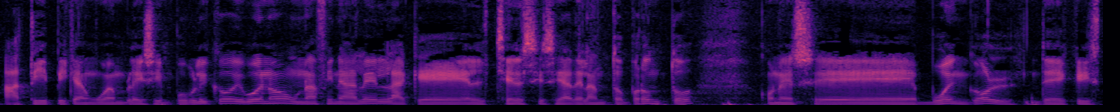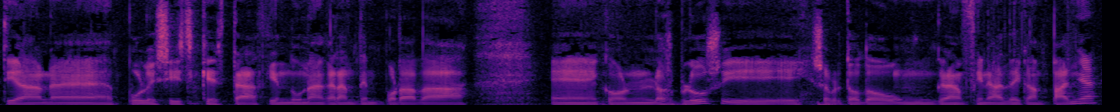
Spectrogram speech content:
atípica en Wembley sin público y bueno, una final en la que el Chelsea se adelantó pronto con ese buen gol de Christian eh, Pulisic que está haciendo una gran temporada con los Blues y sobre todo un gran final de campaña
